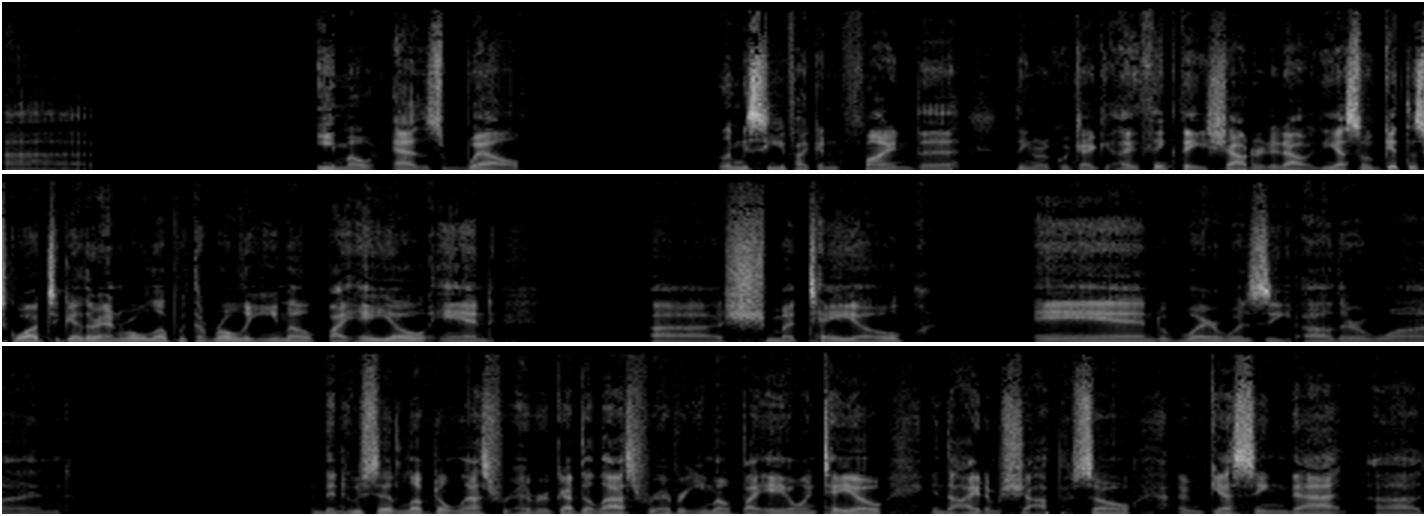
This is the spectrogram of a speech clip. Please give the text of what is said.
uh emote as well. Let me see if i can find the thing real quick. I, I think they shouted it out. Yeah so get the squad together and roll up with the Rollie emote by ayo and uh Schmateo. And where was the other one? And then who said love don't last forever? Grab the last forever emote by Ayo and Teo in the item shop. So I'm guessing that uh,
